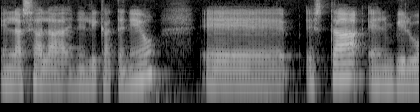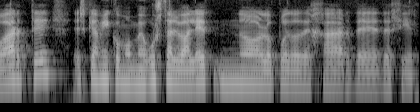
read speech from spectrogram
en la sala en el Icateneo, eh, está en Bilbo Arte. Es que a mí, como me gusta el ballet, no lo puedo dejar de decir.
